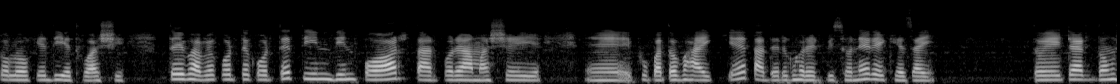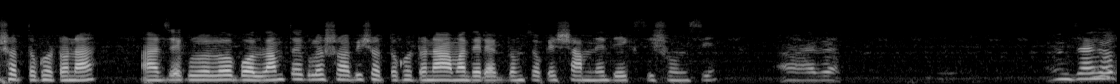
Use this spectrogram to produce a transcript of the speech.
চলো ওকে দিয়ে থু আসি। তো এইভাবে করতে করতে তিন দিন পর তারপরে আমার সেই ফুপাতো ভাইকে তাদের ঘরের পিছনে রেখে যাই। তো এইটা একদম সত্য ঘটনা। আর যেগুলো বললাম, তো এগুলো সবই সত্য ঘটনা। আমাদের একদম চোখের সামনে দেখছি, শুনছি। আর যাই হোক।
